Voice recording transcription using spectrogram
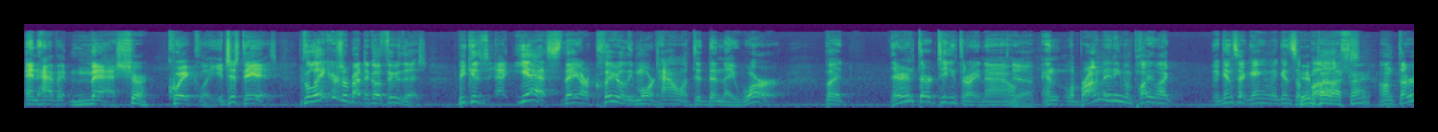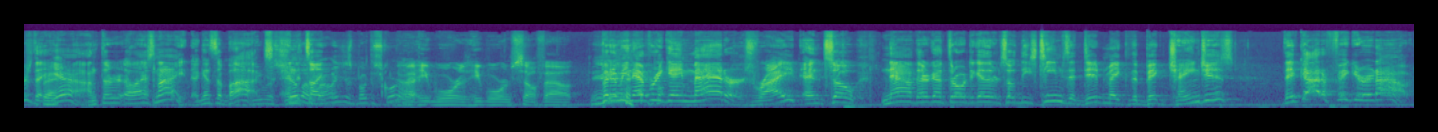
and have it mesh Sure. quickly. It just is. The Lakers are about to go through this because, uh, yes, they are clearly more talented than they were, but they're in 13th right now. Yeah. And LeBron didn't even play like against that game against the He didn't Bucks play last night. on Thursday. Right. Yeah, on thir- uh, last night against the Bucks. He was and it's like, bro. He just broke the score. Uh, he wore he wore himself out. but I mean, every game matters, right? And so now they're going to throw it together. And so these teams that did make the big changes, they've got to figure it out.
